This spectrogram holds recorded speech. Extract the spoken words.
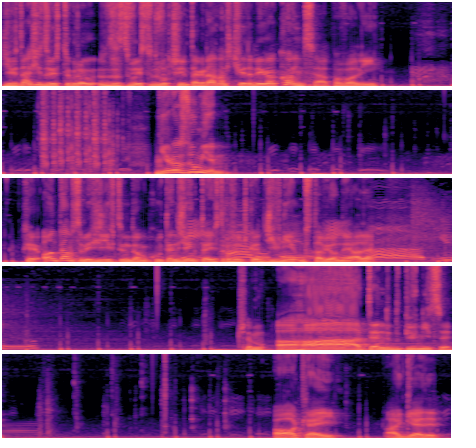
19 z 20 gru- z 22, czyli ta gra właściwie dobiega końca powoli. Nie rozumiem. Okej, on tam sobie siedzi w tym domku. Ten dźwięk tutaj jest troszeczkę dziwnie ustawiony, ale... Czemu? Aha, ten do piwnicy. Okej, I get it.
